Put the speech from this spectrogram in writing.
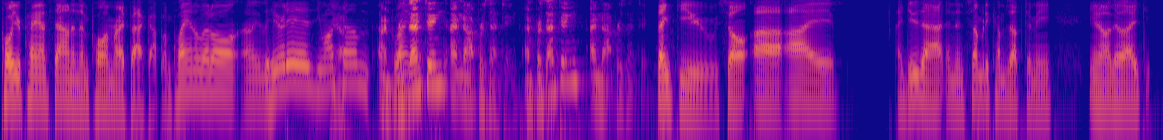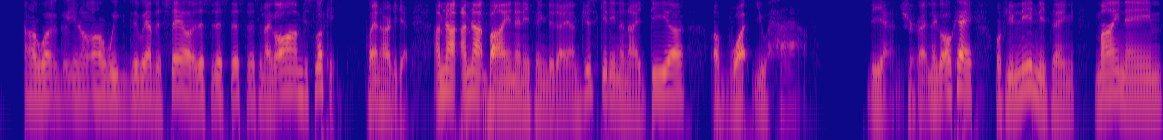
Pull your pants down and then pull them right back up. I'm playing a little. Uh, here it is. You want Yeah. some? I'm, playing- presenting. I'm not presenting. I'm presenting. I'm not presenting. Thank you. So uh, I I do that, and then somebody comes up to me. You know, they're like, "Oh, what? You know, oh, we we have this sale or this, this, this, this?" And I go, "Oh, I'm just looking, playing hard to get. I'm not. I'm Mm-hmm. not buying anything today. I'm just getting an idea of what you have." The end. Sure. Right? And they go, "Okay. Well, if you need anything, my name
